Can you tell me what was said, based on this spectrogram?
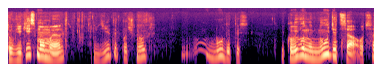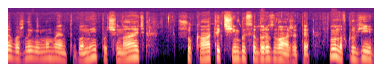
то в якийсь момент діти почнуть ну, нудитись. І коли вони нудяться, оце важливий момент. Вони починають шукати, чим би себе розважити. Ну, навкруги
